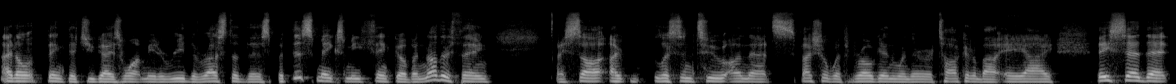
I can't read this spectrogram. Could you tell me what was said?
I don't think that you guys want me to read the rest of this, but this makes me think of another thing I saw, I listened to on that special with Rogan when they were talking about AI. They said that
